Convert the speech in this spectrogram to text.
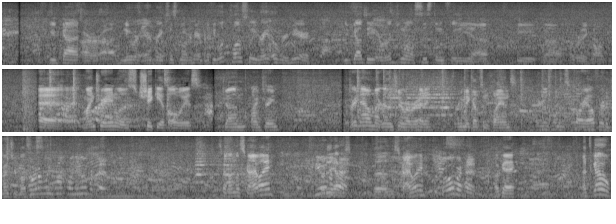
We've got our uh, newer air brake system over here, but if you look closely right over here, you've got the original system for the, uh, the, uh, what were they called? Uh, mine train was shaky as always. John, mine train. Right now, I'm not really sure where we're heading. We're gonna make up some plans. There goes one of the Safari Off Road Adventure buses. Why don't we hop on the overhead? Let's head on the Skyway? The Go the, other, the, the Skyway? The overhead. Okay. Let's go.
